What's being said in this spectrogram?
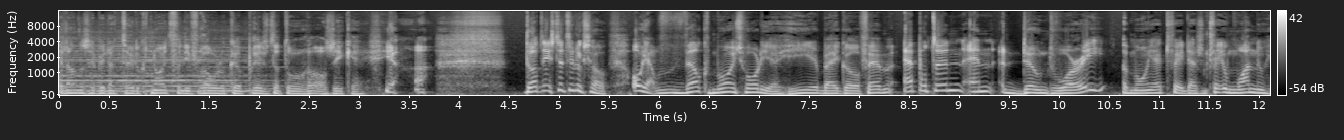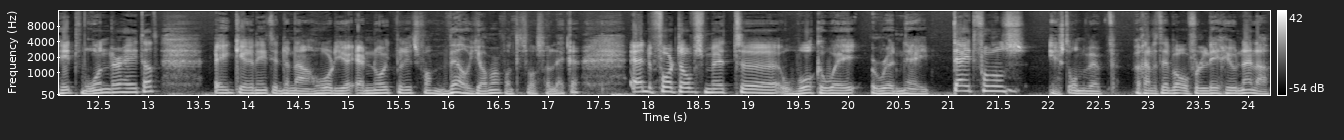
en anders heb je natuurlijk nooit van die vrolijke presentatoren als ik. Ja. Dat is natuurlijk zo. Oh ja, welk moois hoorde je hier bij GoFam? Appleton en Don't Worry. Een mooie 2002. Een One Hit Wonder heet dat. Eén keer een hit en daarna hoorde je er nooit meer iets van. Wel jammer, want het was wel lekker. En de Four Tops met uh, Walk Away Renee. Tijd voor ons eerste onderwerp. We gaan het hebben over Legionella.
